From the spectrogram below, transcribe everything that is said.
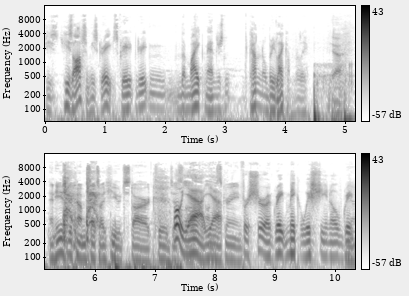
he's he's awesome. He's great. He's great, great in the mic, man. There's kind of nobody like him really. Yeah, and he's become such a huge star too. Just oh yeah, on the yeah, screen. for sure. A great Make a Wish, you know, great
